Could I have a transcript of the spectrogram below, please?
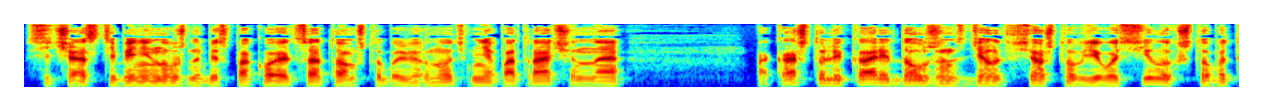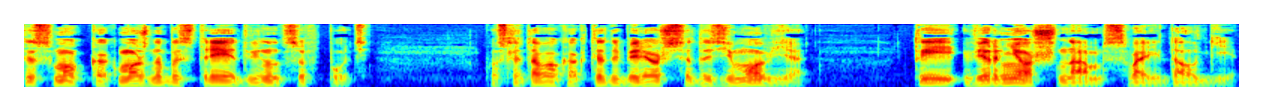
Сейчас тебе не нужно беспокоиться о том, чтобы вернуть мне потраченное. Пока что лекарь должен сделать все, что в его силах, чтобы ты смог как можно быстрее двинуться в путь» после того, как ты доберешься до зимовья, ты вернешь нам свои долги.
